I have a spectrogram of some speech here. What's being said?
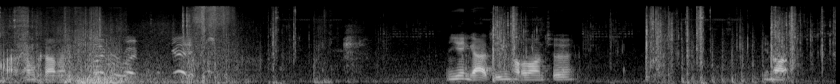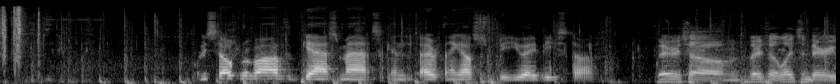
Alright, I'm coming. You ain't got to. You can hold on to it. You're not. We self revive, gas mask, and everything else should be UAV stuff. There's um. There's a legendary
